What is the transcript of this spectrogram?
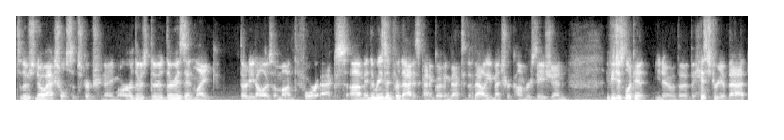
So there's no actual subscription anymore, or there's there there isn't like thirty dollars a month for X. Um, and the reason for that is kind of going back to the value metric conversation. If you just look at you know the the history of that,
